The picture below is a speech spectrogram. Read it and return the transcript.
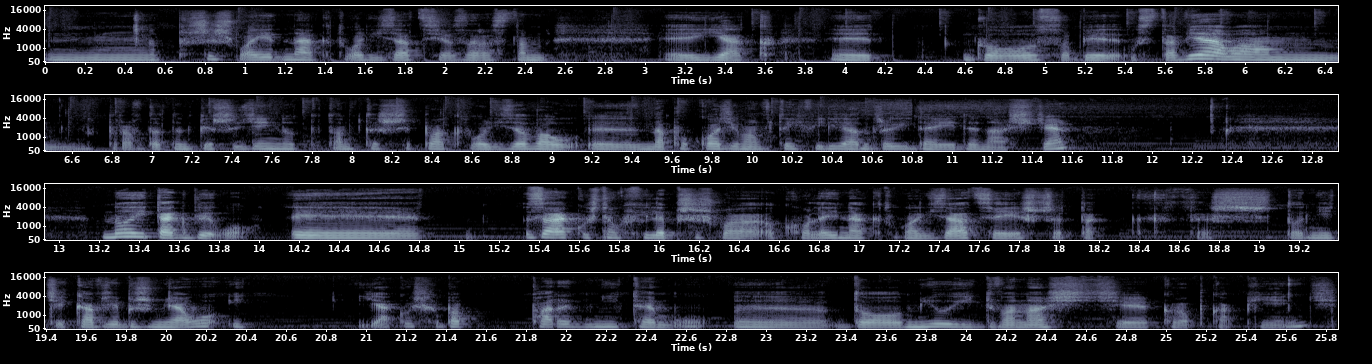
Mm, Przyszła jedna aktualizacja, zaraz tam y, jak y, go sobie ustawiałam, prawda, ten pierwszy dzień, no to tam też się poaktualizował. Y, Na pokładzie mam w tej chwili Androida 11. No i tak było. Y, Za jakąś tam chwilę przyszła kolejna aktualizacja, jeszcze tak też to nieciekawie brzmiało i jakoś chyba parę dni temu y, do MIUI 12.5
